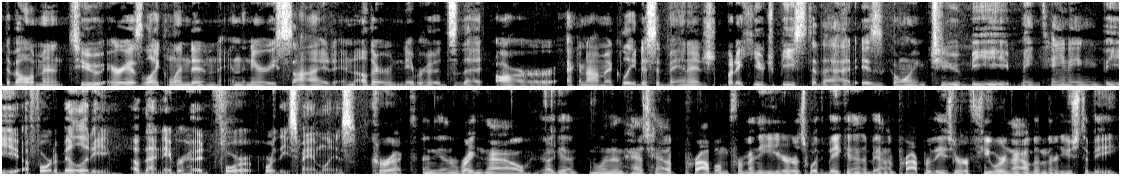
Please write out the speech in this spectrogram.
development to areas like Linden and the Near East Side and other neighborhoods that are economically disadvantaged. But a huge piece to that is going to be maintaining the affordability of that neighborhood for, for these families. Correct. And again, right now, again, Linden has had a problem for many years with vacant and abandoned properties. There are fewer now than there used to be.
